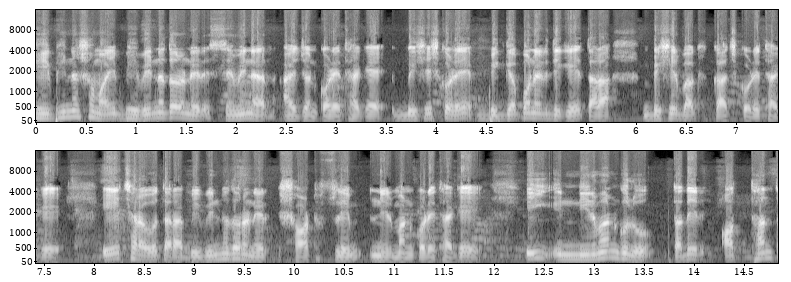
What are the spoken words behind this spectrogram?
বিভিন্ন সময় বিভিন্ন ধরনের সেমিনার আয়োজন করে থাকে। বিশেষ করে বিজ্ঞাপনের দিকে তারা বেশিরভাগ কাজ করে থাকে। এছাড়াও তারা বিভিন্ন ধরনের শর্ট ফিল্ম নির্মাণ করে থাকে। এই নির্মাণগুলো তাদের অত্যন্ত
